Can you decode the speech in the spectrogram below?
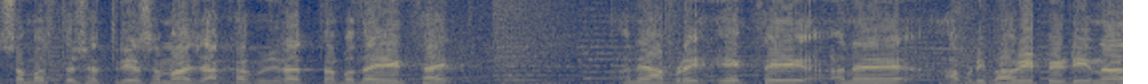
સમસ્ત ક્ષત્રિય સમાજ આખા ગુજરાતના બધા એક થાય અને આપણે એક થઈ અને આપણી ભાવિ પેઢીના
